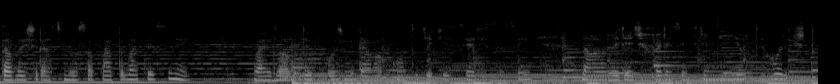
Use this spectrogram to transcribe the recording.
Talvez tirasse meu sapato e batesse nele. Mas logo depois me dava conta de que se agisse assim, não haveria diferença entre mim e o terrorista.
